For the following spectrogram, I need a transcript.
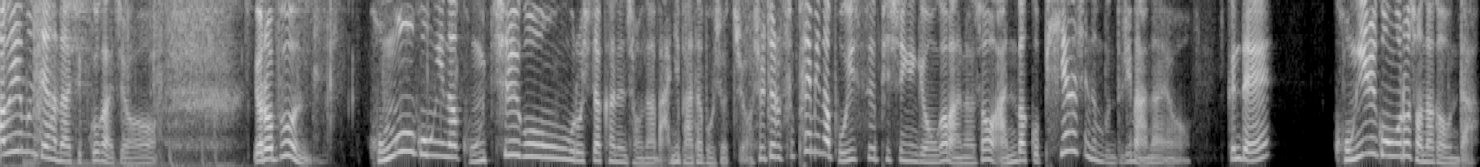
사회 문제 하나 짚고 가죠. 여러분 050이나 070으로 시작하는 전화 많이 받아보셨죠? 실제로 스팸이나 보이스 피싱의 경우가 많아서 안 받고 피하시는 분들이 많아요. 근데 010으로 전화가 온다.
